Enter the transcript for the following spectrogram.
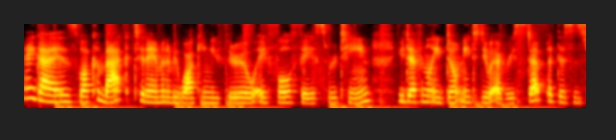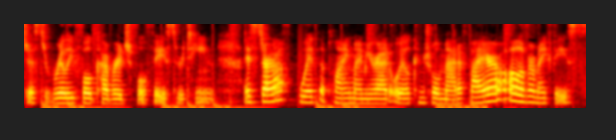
Hey guys, welcome back. Today I'm going to be walking you through a full face routine. You definitely don't need to do every step, but this is just a really full coverage, full face routine. I start off with applying my Murad Oil Control Mattifier all over my face,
